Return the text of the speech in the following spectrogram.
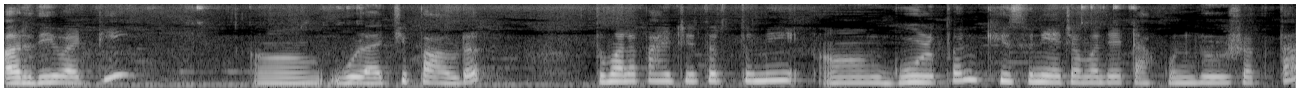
अर्धी वाटी गुळाची पावडर. तुम्हाला पाहिजे तर तुम्ही गूळ पण खिसून याच्यामध्ये टाकून घेऊ शकता.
